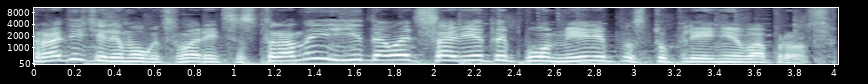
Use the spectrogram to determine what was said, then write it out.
Родители могут смотреть со стороны и давать советы по мере поступления вопросов.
